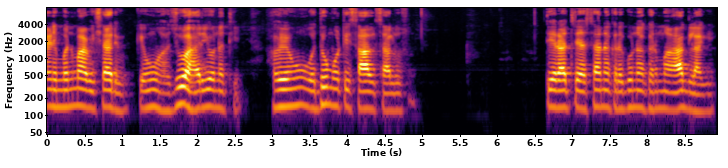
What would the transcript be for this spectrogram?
એણે મનમાં વિચાર્યું કે હું હજુ હાર્યો નથી, હવે હું વધુ મોટી સાલ ચાલું છું. તે રાત્રે અચાનક રઘુના ઘરમાં આગ લાગી.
